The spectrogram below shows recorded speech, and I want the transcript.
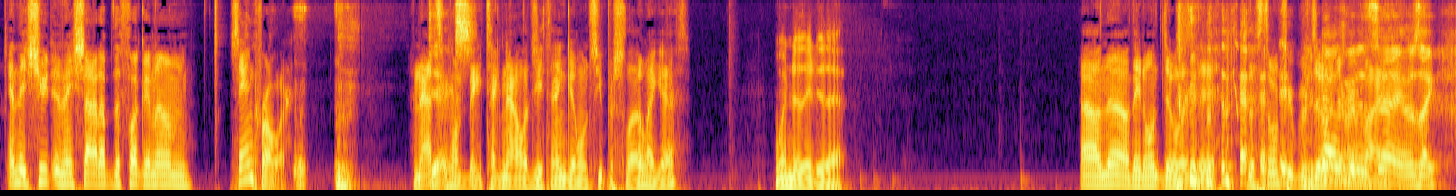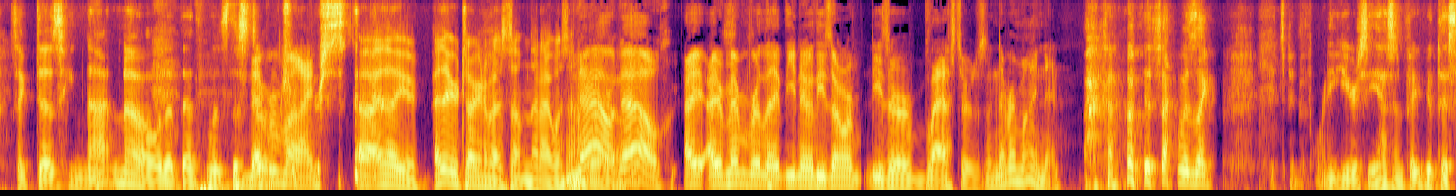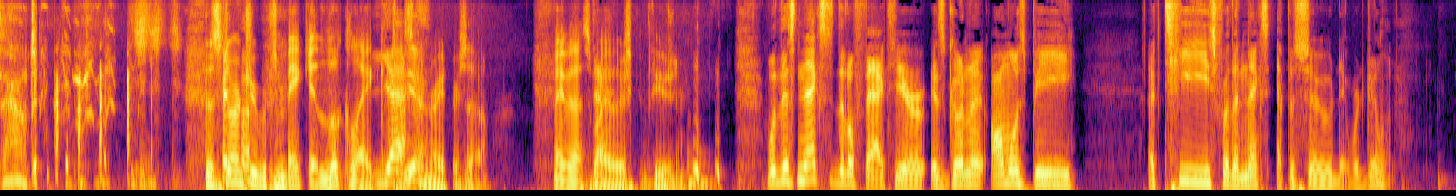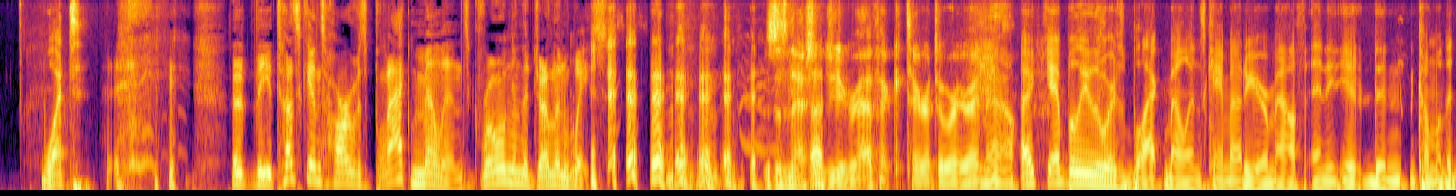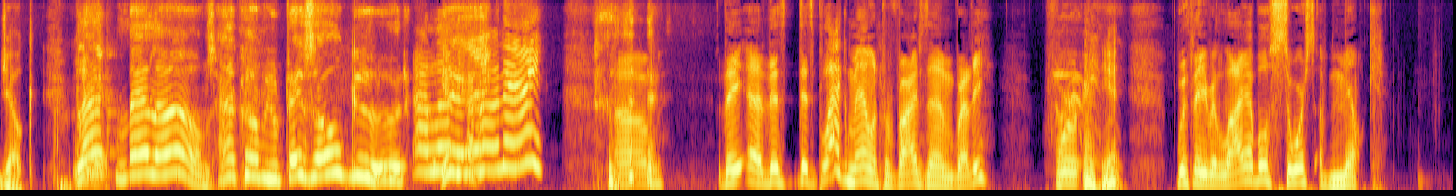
and they shoot and they shot up the fucking um sandcrawler. And that's Dicks. one big technology thing going super slow, I guess. When do they do that? Oh no, they don't do it. The, the stormtroopers do I it. was Never mind. say, I was like, it's like, does he not know that that was the Never mind. Stormtroopers? Oh, I thought you I thought you were talking about something that I wasn't No, aware of. no. I, I remember like you know these are these are blasters. And never mind then. I was, I was like, it's been 40 years. He hasn't figured this out. The stormtroopers make it look like Yes. Tusken Yeah. Raiders, though. Maybe that's why there's confusion. Well, this next little fact here is going to almost be a tease for the next episode that we're doing. What? The, the Tuskens harvest black melons growing in the Jundland Waste. this is National Geographic territory right now. I can't believe the words black melons came out of your mouth and it, it didn't come with a joke. Black melons. How come you taste so good? I love you, honey. Um, they uh, this this black melon provides them ready for Yeah. with a reliable source of milk.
